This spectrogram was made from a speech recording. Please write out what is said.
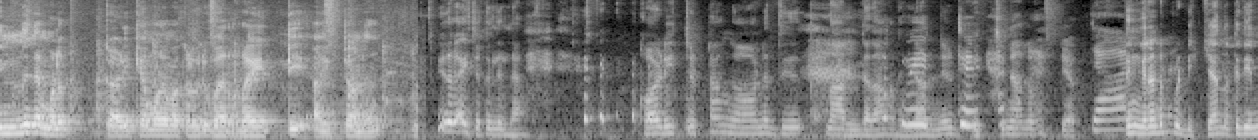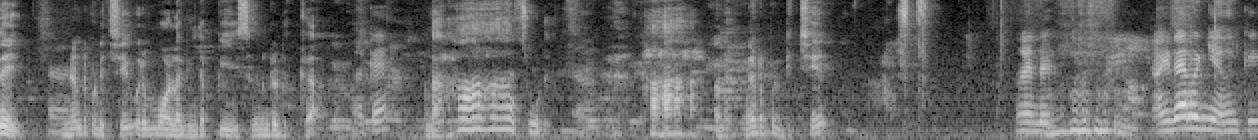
ഇന്ന് നമ്മൾ കഴിക്കാൻ പോണ മക്കൾ ഒരു വെറൈറ്റി ഐറ്റമാണ് ഇത് കഴിച്ചിട്ടില്ല. കൊടിച്ചിട്ടങ്ങാണിത് നല്ലതാണ്. ഇങ്ങനെ പിടിക്കുക എന്നിട്ട് ഇതിന്നേ ഇങ്ങനെ പിടിച്ച് ഒരു മുളകിന്റെ പീസ് ഇങ്ങനെ എടുക്കുക. ചൂട്? ഇങ്ങനെ പിടിച്ച്. അങ്ങനെ അതിന്റെ ഇറങ്ങിയ നിനക്ക്?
